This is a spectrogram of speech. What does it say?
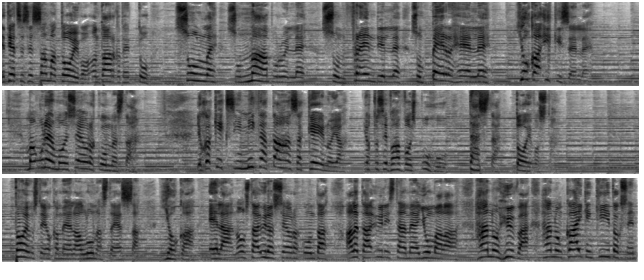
Ja tiedätkö, se sama toivo on tarkoitettu sulle, sun naapurille, sun friendille, sun perheelle, joka ikiselle. Mä unelmoin seurakunnasta, joka keksii mitä tahansa keinoja, jotta se vaan voisi puhua tästä toivosta. Toivosta, joka meillä on lunastajassa, joka elää. Noustaan ylös seurakunta, aletaan ylistää meidän Jumalaa. Hän on hyvä, hän on kaiken kiitoksen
